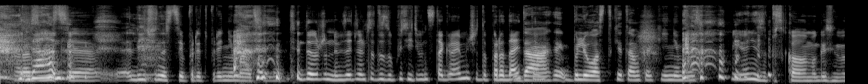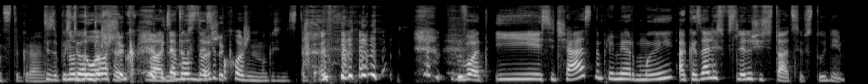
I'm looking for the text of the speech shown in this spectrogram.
развития личности предпринимателя. Ты должен обязательно что-то запустить в Инстаграме, что-то продать. Да, блестки там какие-нибудь. Я не запускала магазин в Инстаграме. Ты запустила Ну, дошек. У Ладно, это, был кстати, дошек. похоже на магазин в Инстаграме. Вот, и сейчас, например, мы оказались в следующей ситуации в студии,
